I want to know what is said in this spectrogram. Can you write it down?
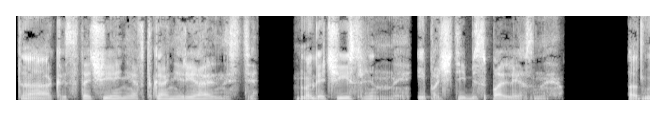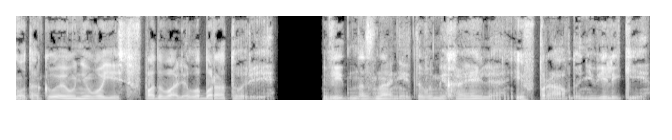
Так, источения в ткани реальности. Многочисленные и почти бесполезные. Одно такое у него есть в подвале лаборатории, Видно, знания этого Михаэля и вправду невелики,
